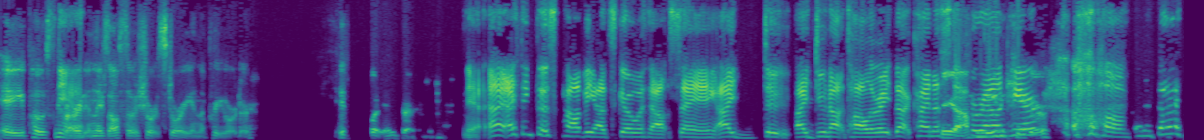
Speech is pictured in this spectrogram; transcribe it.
a postcard, Yeah. and there's also a short story in the pre-order. It's what interesting. yeah, I, I think those caveats go without saying. I do I do not tolerate that kind of Yeah, stuff around here. Um, and in fact,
